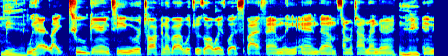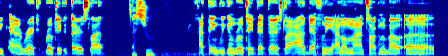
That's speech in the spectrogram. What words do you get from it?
Yeah, we had like two guarantee we were talking about, which was always what Spy Family and um, Summertime Rendering, mm-hmm. and then we kind of rot- rotate the third slot. That's true. I think we can rotate that third slot. I'll definitely. I don't mind talking about uh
